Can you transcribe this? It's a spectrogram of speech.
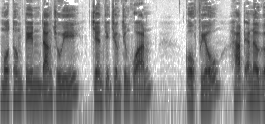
Một thông tin đáng chú ý trên thị trường chứng khoán, cổ phiếu HNG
